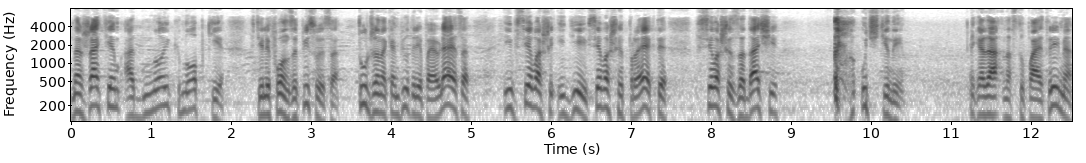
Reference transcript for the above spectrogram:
нажатием одной кнопки в телефон записываются, тут же на компьютере появляется, и все ваши идеи, все ваши проекты, все ваши задачи – учтены. И когда наступает время,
